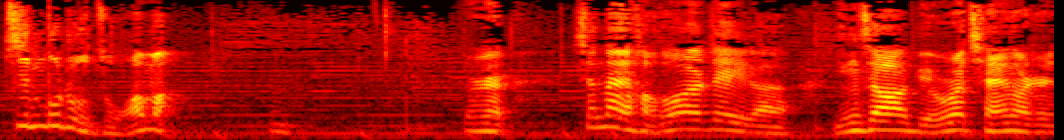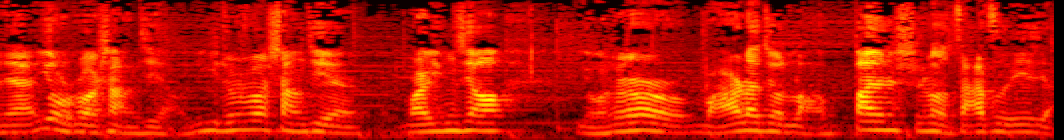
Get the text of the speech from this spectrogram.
禁不住琢磨。嗯就是现在好多这个营销，比如说前一段时间又说上汽，一直说上汽玩营销，有时候玩的就老搬石头砸自己脚。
